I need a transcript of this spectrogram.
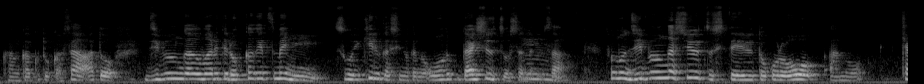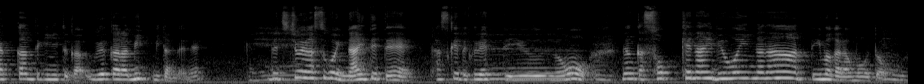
感覚とかさあと自分が生まれて6ヶ月目にすごい生きるか死ぬかの大大手術をしたんだけどさ、その自分が手術しているところをあの客観的にというか上から見見たんだよね。で父親がすごい泣いてて助けてくれっていうのをなんかそっけない病院だなって今から思うと、うん。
